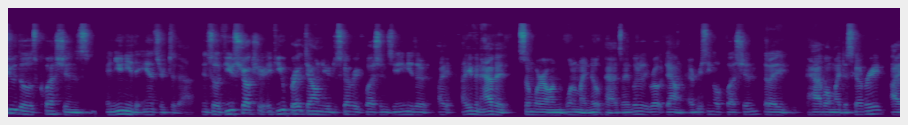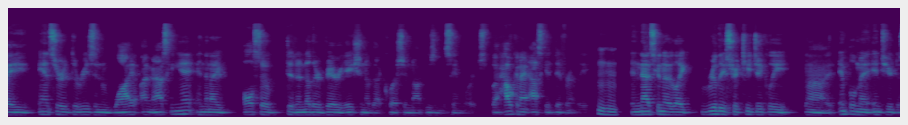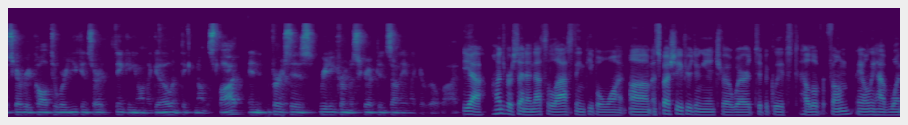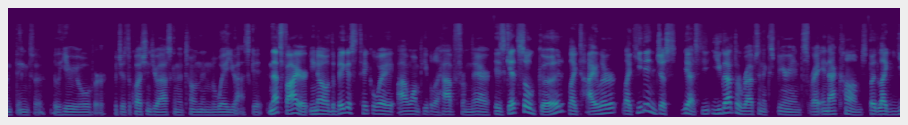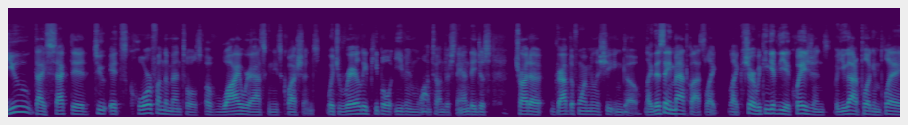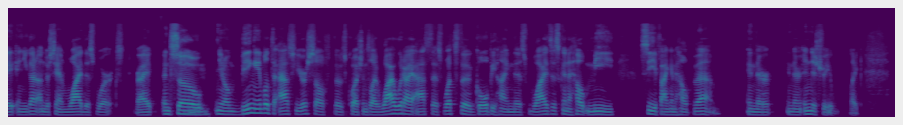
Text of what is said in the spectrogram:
to those questions and you need the answer to that. And so if you structure, if you break down your discovery questions, you need to, I, I even have it somewhere on one of my notepads. I literally wrote down every single question that I have on my discovery. I answered the reason why I'm asking it. And then I also did another variation of that question, not using the same words, but how can I ask it differently? Hmm and that's going to like really strategically uh, implement into your discovery call to where you can start thinking on the go and thinking on the spot and versus reading from a script and sounding like a robot Yeah, hundred percent, and that's the last thing people want. Um, especially if you're doing intro, where typically it's held over phone. They only have one thing to really hear you over, which is the questions you ask and the tone and the way you ask it, and that's fire. You know, the biggest takeaway I want people to have from there is get so good, like Tyler. Like he didn't just yes, you got the reps and experience, right, and that comes, but like you dissected to its core fundamentals of why we're asking these questions, which rarely people even want to understand. They just try to grab the formula sheet and go. Like this ain't math class. Like like sure we can give the equations, but you got to plug and play and you got to understand why this works, right? And so, Mhm. you know, being able to ask yourself those questions like why would I ask this? What's the goal behind this? Why is this going to help me see if I can help them in their in their industry like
